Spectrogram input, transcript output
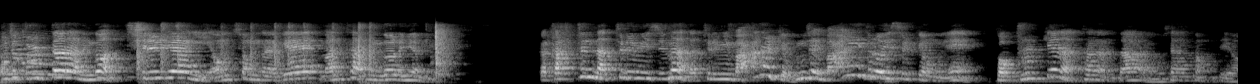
엄청 굵다라는 건 질량이 엄청나게 많다는 걸 의미합니다. 그러니까 같은 나트륨이지만 나트륨이 많을 경우, 굉장히 많이 들어있을 경우에 더 굵게 나타난다라고 생각하면 돼요.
